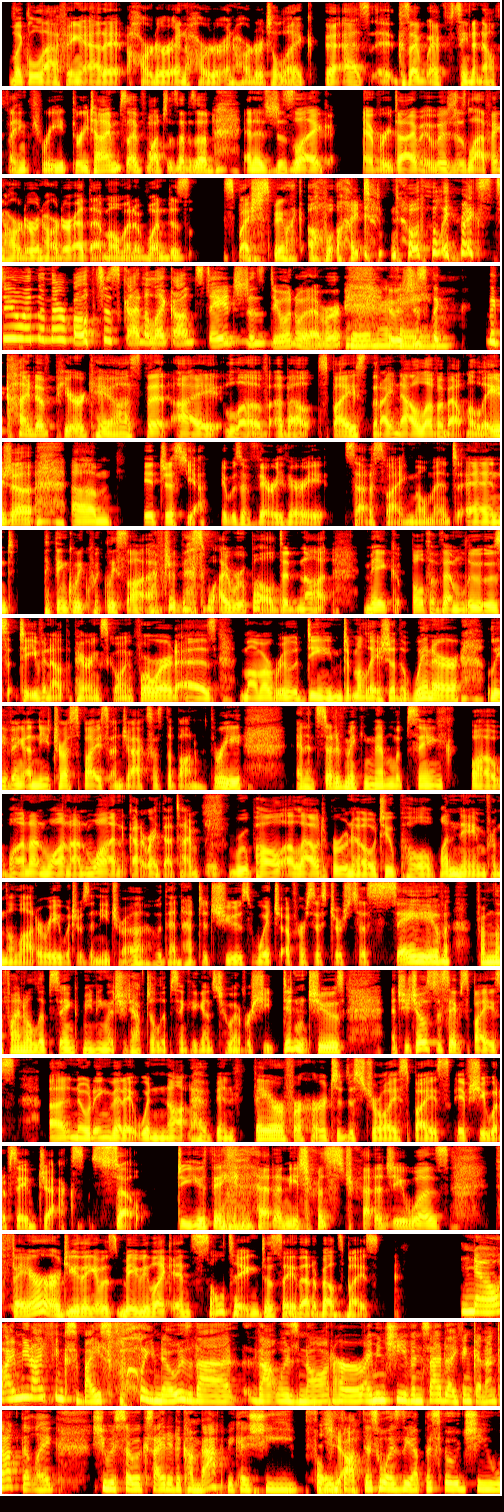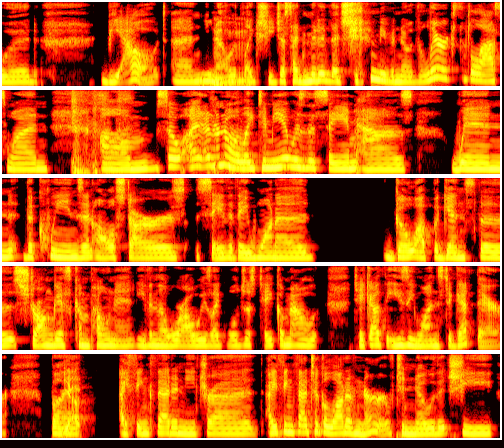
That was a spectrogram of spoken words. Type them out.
like laughing at it harder and harder and harder to like as eh, because I've, I've seen it now I think three three times I've watched this episode and it's just like every time it was just laughing harder and harder at that moment of when just Spice just being like, "Oh, well, I didn't know the lyrics too," and then they're both just kind of like on stage, just doing whatever. Doing it was thing. just the the kind of pure chaos that I love about Spice, that I now love about Malaysia. Um, it just, yeah, it was a very, very satisfying moment, and I think we quickly saw after this why RuPaul did not make both of them lose to even out the pairings going forward, as Mama Ru deemed Malaysia the winner, leaving Anetra, Spice, and Jax as the bottom three. And instead of making them lip sync uh, one on one on one, got it right that time, RuPaul allowed Bruno to pull one name from the lottery, which was Anetra, who then had to choose which of her sisters to save from the final lip sync, meaning that she'd have to lip sync against whoever she didn't choose. And she chose to save Spice, uh, noting that it would not have been fair for her to destroy Spice if she would have saved Jax. So, do you think that Anetra's strategy was fair, or do you think it was maybe like insulting to say that about Spice? No, I mean, I think Spice fully knows that that was not her. I mean, she even said, I think in Untucked that like she was so excited to come back because she fully yeah. thought this was the episode she would be out. And, you know, Mhm. like she just admitted that she didn't even know the lyrics to the last one. Um, so I, I don't know. Like to me, it was the same as when the queens and all stars say that they want to go up against the strongest component, even though we're always like, we'll just take them out, take out the easy ones to get there. But Yeah. I think that Anetra, I think that took a lot of nerve to know that she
